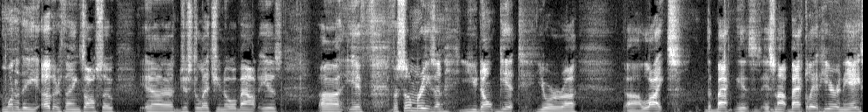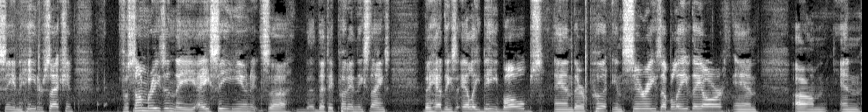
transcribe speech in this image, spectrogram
one of the other things also uh, just to let you know about is uh, if for some reason you don't get your uh, uh, lights the back it's it's not backlit here in the AC and the heater section. For some reason, the AC units uh, that they put in these things, they have these LED bulbs, and they're put in series, I believe they are, and um, and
